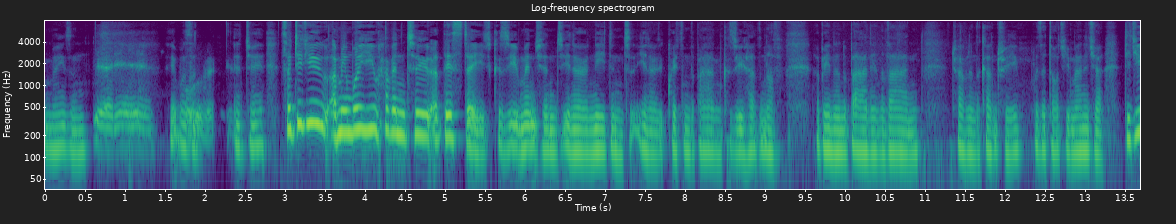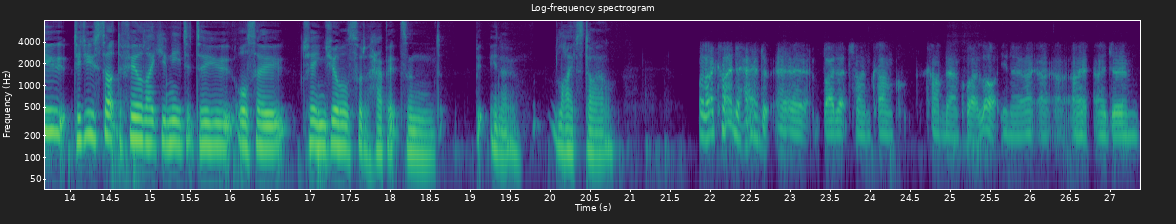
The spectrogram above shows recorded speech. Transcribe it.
Amazing. Yeah, yeah, yeah. It was All a, it, yeah. So, did you? I mean, were you having to at this stage? Because you mentioned, you know, needing to, you know, quitting the band because you had enough of being in a band in the van, traveling the country with a dodgy manager. Did you? Did you start to feel like you needed to also change your sort of habits and, you know, lifestyle? Well, I kind of had uh, by that time calmed calmed down quite a lot. You know, I, I, I would um,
